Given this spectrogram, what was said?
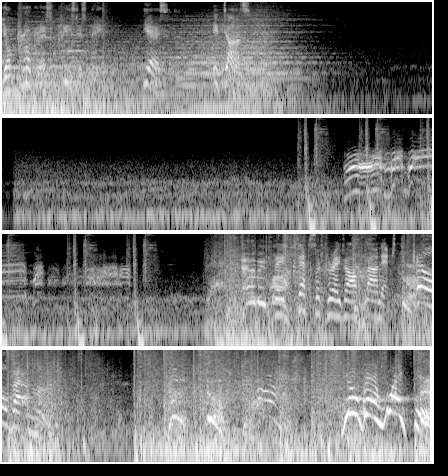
Your progress pleases me. Yes, it does. They desecrate our planet! Kill them! You've been wasted!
